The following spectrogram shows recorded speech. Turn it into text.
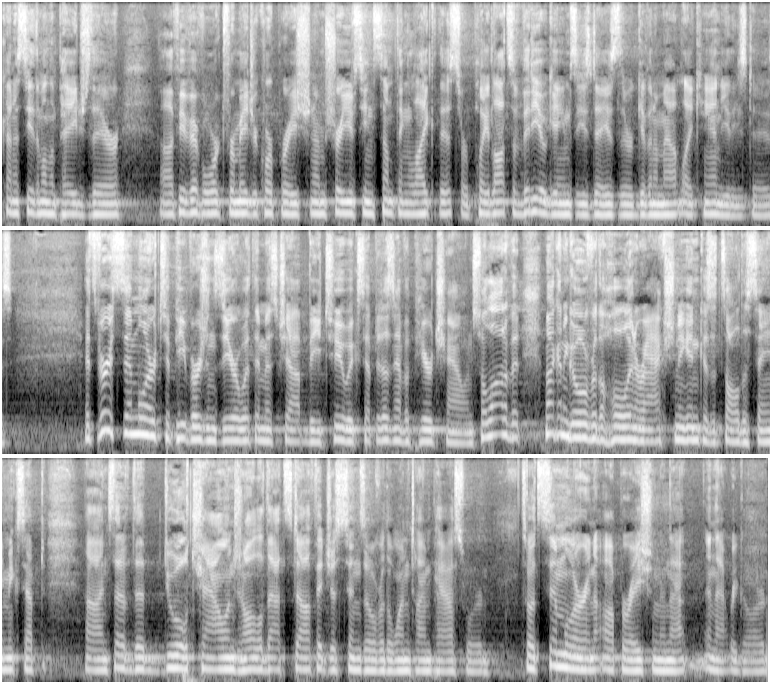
kind of see them on the page there. Uh, if you've ever worked for a major corporation, I'm sure you've seen something like this or played lots of video games these days. They're giving them out like candy these days. It's very similar to P version 0 with MS Chat v2, except it doesn't have a peer challenge. So a lot of it, I'm not going to go over the whole interaction again because it's all the same, except uh, instead of the dual challenge and all of that stuff, it just sends over the one-time password. So it's similar in operation in that in that regard.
